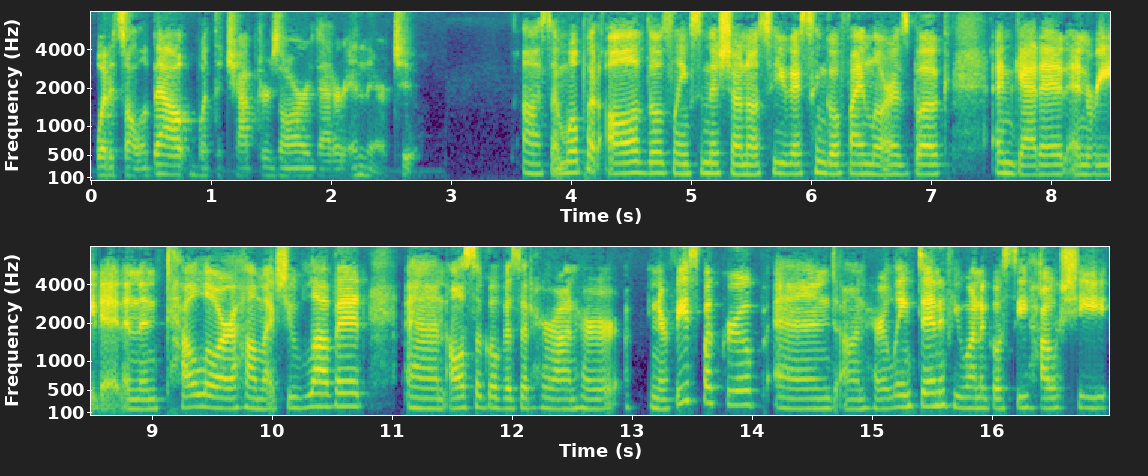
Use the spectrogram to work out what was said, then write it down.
what it's all about, what the chapters are that are in there too. Awesome. We'll put all of those links in the show notes so you guys can go find Laura's book and get it and read it. And then tell Laura how much you love it. And also go visit her on her in her Facebook group and on her LinkedIn if you want to go see how she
